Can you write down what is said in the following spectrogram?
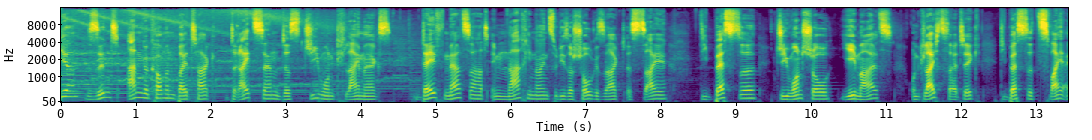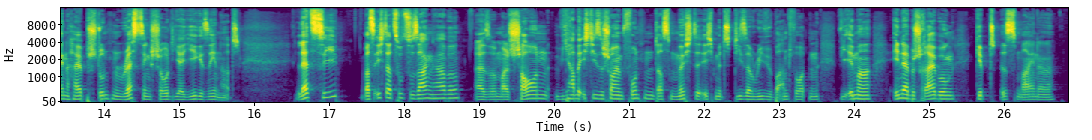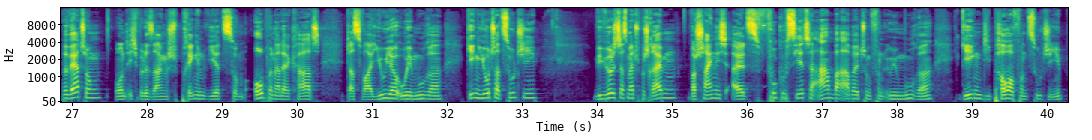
Wir sind angekommen bei Tag 13 des G1 Climax. Dave Meltzer hat im Nachhinein zu dieser Show gesagt, es sei die beste G1-Show jemals und gleichzeitig die beste zweieinhalb Stunden Wrestling-Show, die er je gesehen hat. Let's see, was ich dazu zu sagen habe. Also mal schauen, wie habe ich diese Show empfunden. Das möchte ich mit dieser Review beantworten. Wie immer, in der Beschreibung gibt es meine Bewertung und ich würde sagen, springen wir zum Opener der Card. Das war Yuya Uemura gegen Yota Tsuji. Wie würde ich das Match beschreiben? Wahrscheinlich als fokussierte Armbearbeitung von Uemura gegen die Power von Tsuji.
